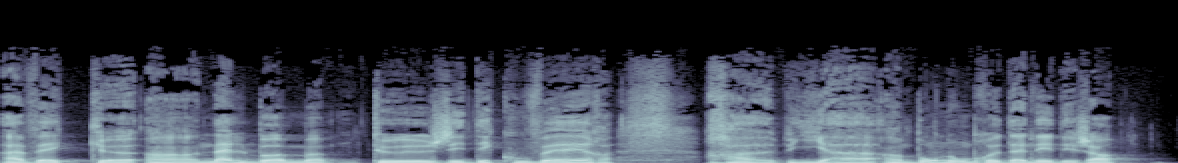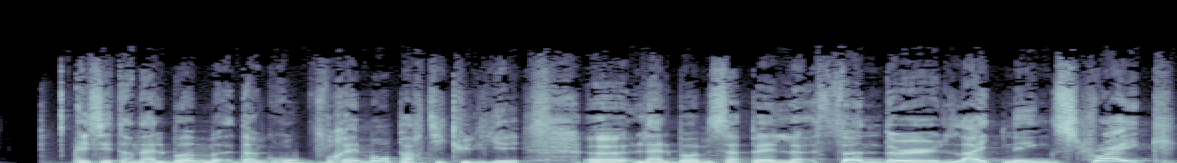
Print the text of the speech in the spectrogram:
avec euh, un album que j'ai découvert ah, il y a un bon nombre d'années déjà. Et c'est un album d'un groupe vraiment particulier. Euh, L'album s'appelle Thunder Lightning Strike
